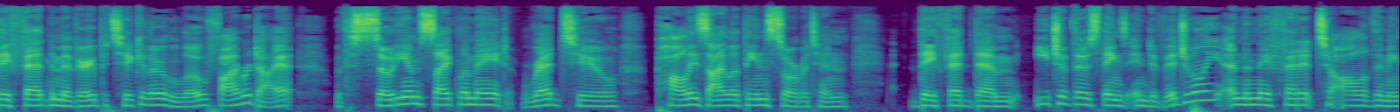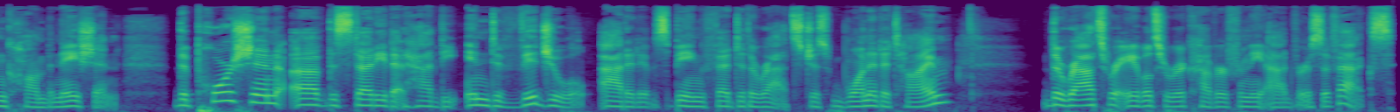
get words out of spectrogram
They fed them a very particular low fiber diet with sodium cyclamate, red 2, polyoxyethylene sorbitan, they fed them each of those things individually and then they fed it to all of them in combination. The portion of the study that had the individual additives being fed to the rats just one at a time, the rats were able to recover from the adverse effects.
